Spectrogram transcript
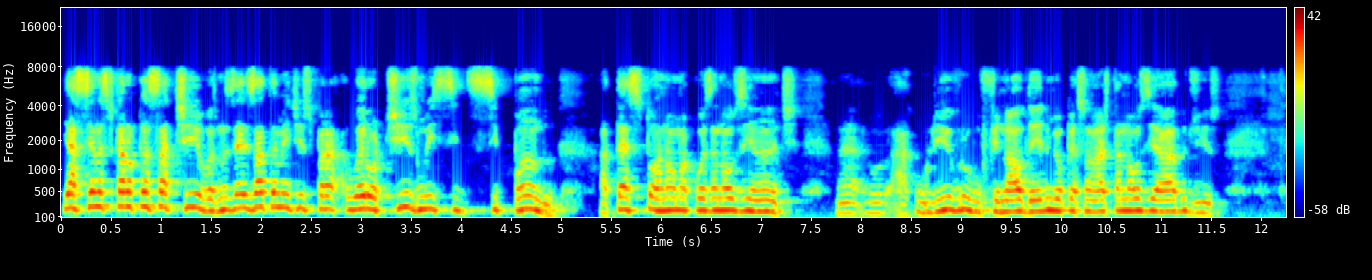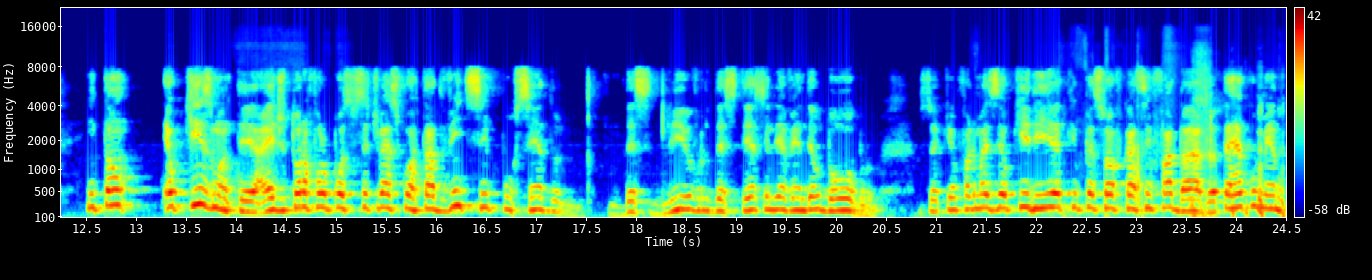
e as cenas ficaram cansativas, mas é exatamente isso, para o erotismo ir se dissipando até se tornar uma coisa nauseante. Né? O, a, o livro, o final dele, meu personagem está nauseado disso. Então, eu quis manter. A editora falou: Pô, se você tivesse cortado 25% desse livro, desse texto, ele ia vender o dobro. Isso aqui eu falei, mas eu queria que o pessoal ficasse enfadado. Eu até recomendo.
